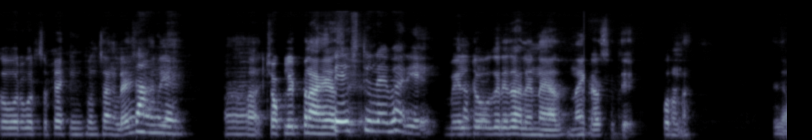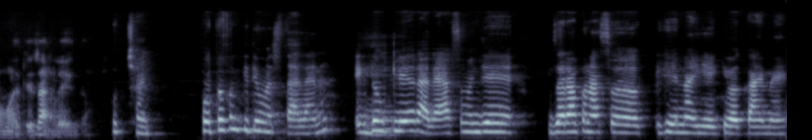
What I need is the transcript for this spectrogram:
कव्हर वरचं पॅकिंग पण चांगलं आहे. चांगलं आहे. चॉकलेट पण आहे टेस्ट लय भारी आहे. मेल्ट. वगैरे झालं नाही आज नाही का असं ते पूर्ण. त्याच्यामुळे ते चांगलं आहे एकदम. खूप छान. फोटो पण किती मस्त आलाय ना? एकदम. क्लिअर आलाय. असं म्हणजे जरा पण असं हे नाहीये किंवा काय नाही.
